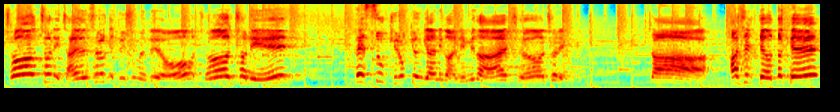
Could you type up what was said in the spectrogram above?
천천히 자연스럽게 드시면 돼요. 천천히. 횟수 기록 경기 하는 거 아닙니다. 천천히. 자 하실 때 어떻게?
